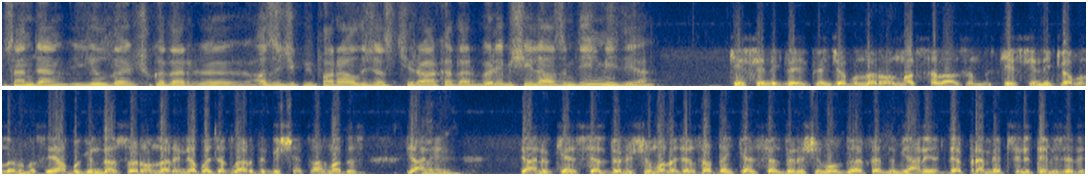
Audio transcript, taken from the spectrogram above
Senden yılda şu kadar e, azıcık bir para alacağız kira kadar. Böyle bir şey lazım değil miydi ya? Kesinlikle ilk önce bunlar olması lazımdı. Kesinlikle bunlar olması. Ya bugünden sonra onların yapacakları bir şey kalmadı. Yani Tabii. yani kentsel dönüşüm olacak. Zaten kentsel dönüşüm oldu efendim. Yani deprem hepsini temizledi.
